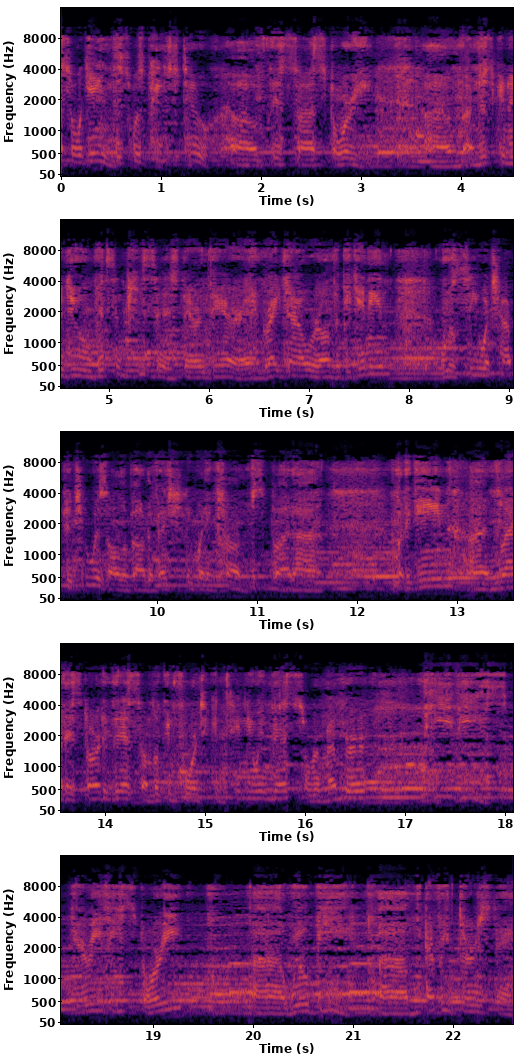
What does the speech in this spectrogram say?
so again, this was page two of this uh, story. Um, I'm just going to do bits and pieces there and there. And right now we're on the beginning. We'll see what chapter two is all about eventually when it comes. But uh, but again, I'm glad I started this. I'm looking forward to continuing this. So remember, PV's Gary V story uh, will be um, every Thursday,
